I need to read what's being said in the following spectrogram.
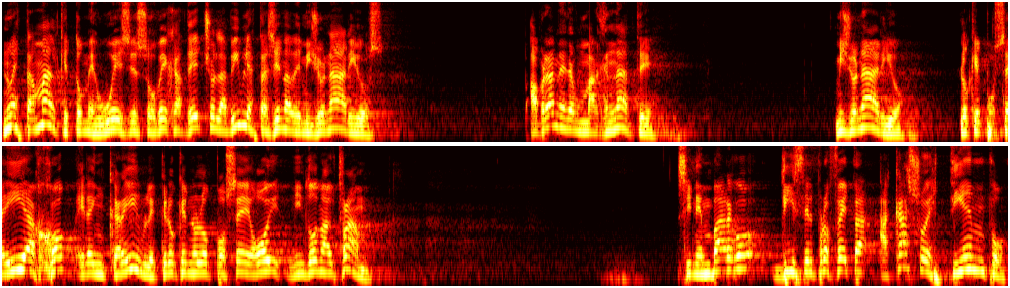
No está mal que tomes bueyes, ovejas. De hecho, la Biblia está llena de millonarios. Abraham era un magnate, millonario. Lo que poseía Job era increíble. Creo que no lo posee hoy ni Donald Trump. Sin embargo, dice el profeta, ¿acaso es tiempo?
